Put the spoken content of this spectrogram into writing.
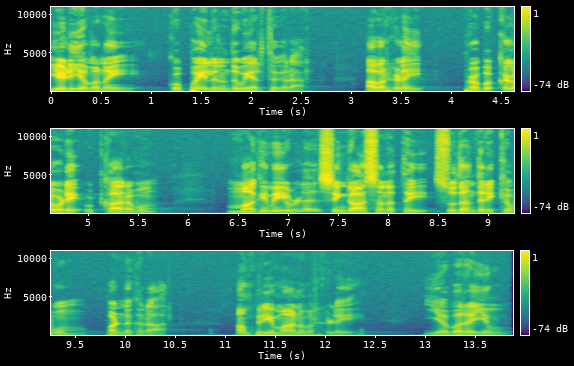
எளியவனை குப்பையிலிருந்து உயர்த்துகிறார். அவர்களை பிரபுக்களோடே உட்காரவும் மகிமையுள்ள சிங்காசனத்தை சுதந்திரிக்கவும் பண்ணுகிறார். ஆம் பிரியமானவர்களே எவரையும்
